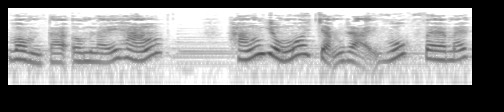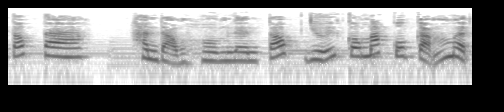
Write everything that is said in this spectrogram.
vòng ta ôm lấy hắn. Hắn dùng môi chậm rãi vuốt ve mái tóc ta, hành động hôn lên tóc dưới con mắt của cẩm mịch.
